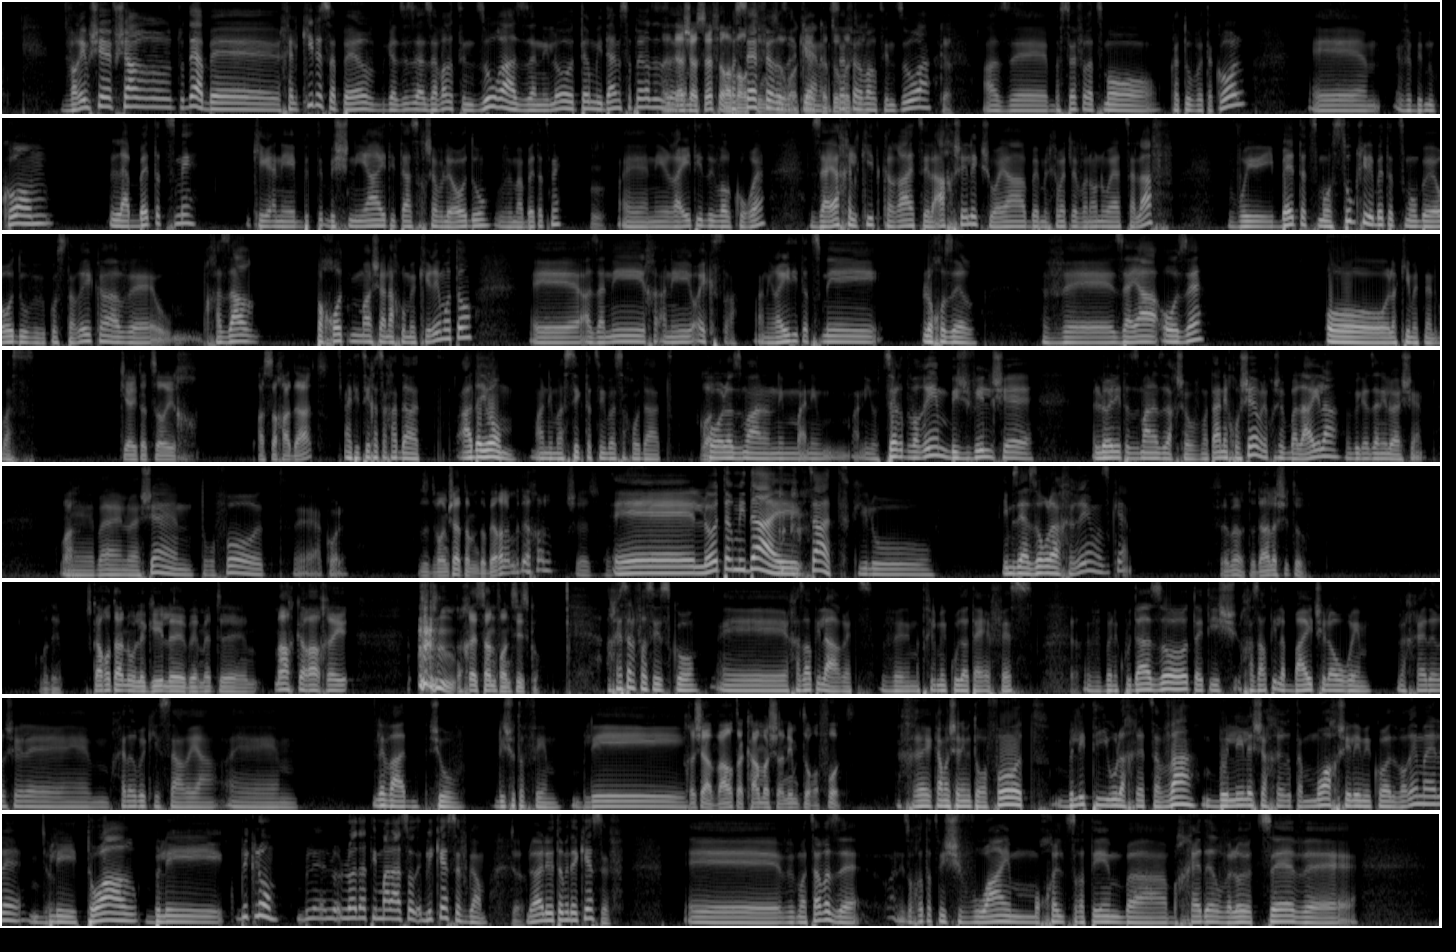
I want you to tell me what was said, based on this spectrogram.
דברים שאפשר, אתה יודע, בחלקי לספר, בגלל זה זה, זה עבר צנזורה, אז אני לא יותר מדי מספר על זה. אני זה יודע שהספר עבר בספר צנזורה, זה, כן, כן, כתוב את הספר זה. עבר צנזורה, כן. אז uh, בספר עצמו כתוב את הכל. Uh, ובמקום לאבד את עצמי, כי אני בשנייה הייתי טס עכשיו להודו ומאבד את עצמי, Hmm. uh, אני ראיתי את זה כבר קורה. זה היה חלקית קרה אצל אח שלי, כשהוא היה במלחמת לבנון, הוא היה צלף. והוא איבד את עצמו, סוג של איבד את עצמו בהודו ובקוסטה ריקה, והוא חזר פחות ממה שאנחנו מכירים אותו. אה, אז אני, אני אקסטרה. אני ראיתי את עצמי לא חוזר. וזה היה או זה, או להקים את נטבאס. כי היית צריך הסחת דעת? הייתי צריך הסחת דעת. עד היום אני מעסיק את עצמי בהסחות דעת. כל הזמן. אני, אני, אני יוצר דברים בשביל שלא יהיה לי את הזמן הזה לחשוב. מתי אני חושב? אני חושב בלילה, ובגלל זה אני לא ישן. אה, בלילה אני לא ישן, תרופות, אה, הכל. זה דברים שאתה מדבר עליהם בדרך כלל? שזה... אה, לא יותר מדי, קצת, כאילו, אם זה יעזור לאחרים, אז כן. יפה מאוד, תודה על השיתוף. מדהים. אז קח אותנו לגיל באמת, מה קרה אחרי, אחרי סן פרנסיסקו? אחרי סן פרנסיסקו אה, חזרתי לארץ, ומתחיל מנקודת האפס. כן. ובנקודה הזאת הייתי, חזרתי לבית של ההורים, לחדר של, אה, חדר בקיסריה, אה, לבד, שוב, בלי שותפים, בלי... אחרי שעברת כמה שנים מטורפות. אחרי כמה שנים מטורפות, בלי טיול אחרי צבא, בלי לשחרר את המוח שלי מכל הדברים האלה, בלי תואר, בלי, בלי כלום, בלי, לא, לא ידעתי מה לעשות, בלי כסף גם. כן. לא היה לי יותר מדי כסף. אה, ובמצב הזה, אני זוכר את עצמי שבועיים אוכל סרטים בחדר ולא יוצא, ו...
